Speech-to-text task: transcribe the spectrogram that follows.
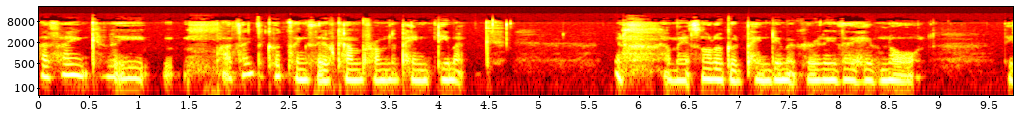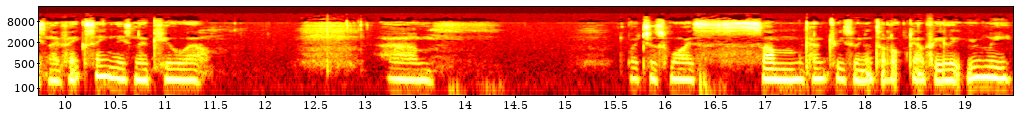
I think the, I think the good things that have come from the pandemic. I mean, it's not a good pandemic, really. They have not. There's no vaccine. There's no cure. Um, which is why some countries went into lockdown fairly early.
